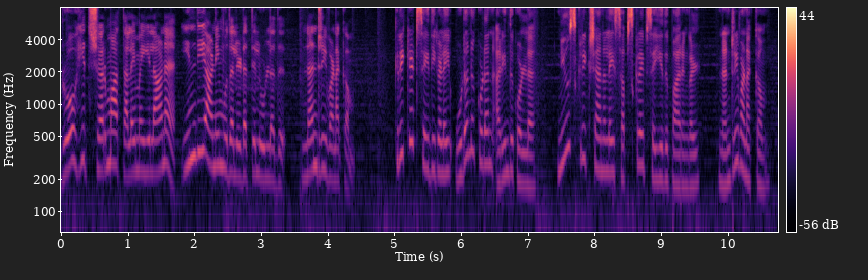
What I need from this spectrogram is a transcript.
ரோஹித் சர்மா தலைமையிலான இந்திய அணி முதலிடத்தில் உள்ளது. நன்றி வணக்கம். கிரிக்கெட் செய்திகளை உடனுக்குடன் அறிந்து கொள்ள நியூஸ் கிரிக் சேனலை சப்ஸ்கிரைப் செய்து பாருங்கள். நன்றி வணக்கம்.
